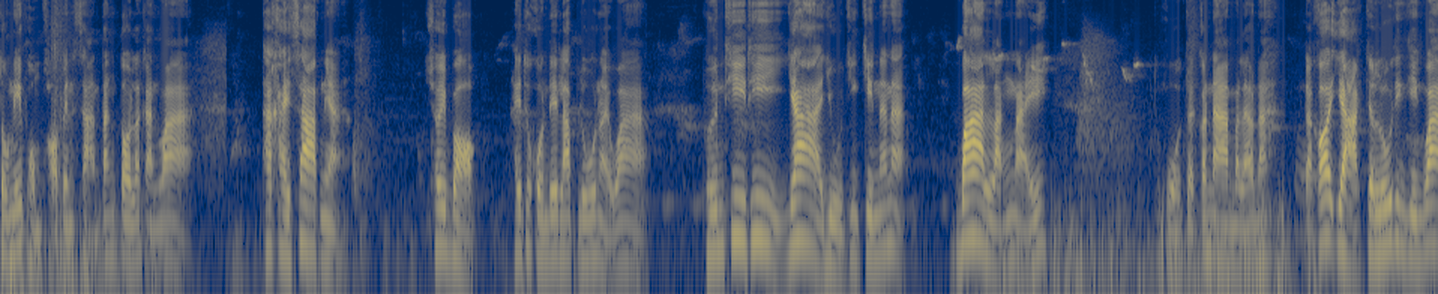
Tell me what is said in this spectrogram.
ตรงนี้ผมขอเป็นสารตั้งต้นแล้วกันว่า ถ้าใครทราบเนี่ยช่วยบอกให้ทุกคนได้รับรู้หน่อยว่า พื้นที่ที่ย่าอยู่จริงๆนั้นน่ะบ้านหลังไหน โอ้โหแต่ก็นานมาแล้วนะ แต่ก็อยากจะรู้จริง ๆ ว่า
